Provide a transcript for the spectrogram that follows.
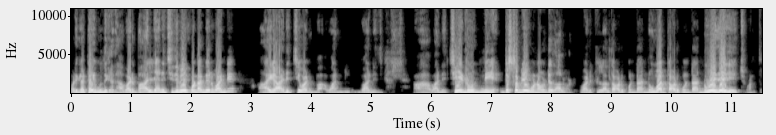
వాడికి టైం ఉంది కదా. వాడి బాల్యాన్ని చిదివేయకుండా మీరు వాడిని హాయిగా ఆడిచ్చి వాడిని వాడిని వాడిని వాడి చైల్డ్హుడ్ని డిస్టర్బ్ చేయకుండా ఉంటే చాలు వాడు. వాడి పిల్లలతో ఆడుకుంటా నువ్వు వాడితో ఆడుకుంటా నువ్వు ఎంజాయ్ చేయొచ్చు వాడితో.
